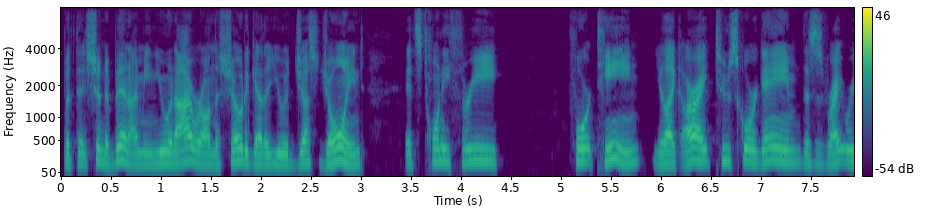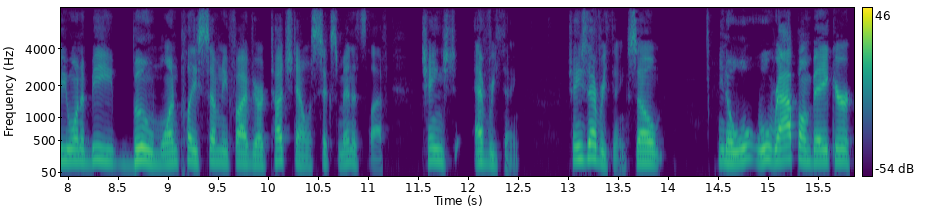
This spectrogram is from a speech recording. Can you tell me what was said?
but they shouldn't have been. I mean, you and I were on the show together. You had just joined. It's 23 14. You're like, all right, two score game. This is right where you want to be. Boom, one play, 75 yard touchdown with six minutes left. Changed everything. Changed everything. So, you know, we'll, we'll wrap on Baker.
